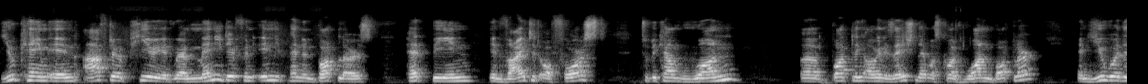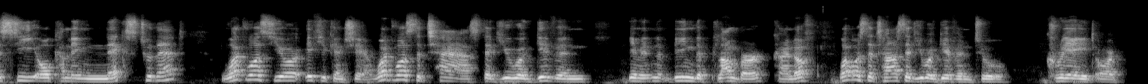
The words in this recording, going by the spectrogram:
you came in after a period where many different independent bottlers had been invited or forced to become one uh, bottling organization that was called One Bottler and you were the CEO coming next to that. What was your, if you can share, what was the task that you were given, I mean, being the plumber kind of, what was the task that you were given to create or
